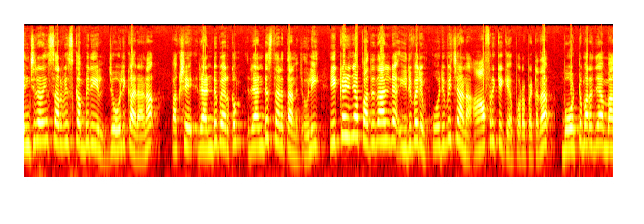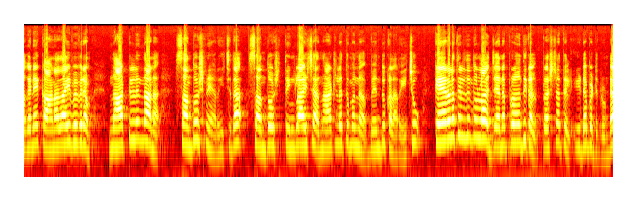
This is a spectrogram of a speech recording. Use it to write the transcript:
എഞ്ചിനീയറിംഗ് സർവീസ് കമ്പനിയിൽ ജോലിക്കാരാണ്. പക്ഷേ രണ്ടുപേർക്കും രണ്ട് സ്ഥലത്താണ് ജോലി. ഇക്കഴിഞ്ഞ പതിനാലിന് ഇരുവരും ഒരുമിച്ചാണ് ആഫ്രിക്കയ്ക്ക് പുറപ്പെട്ടത്. ബോട്ട് മറിഞ്ഞ മകനെ കാണാതായ വിവരം നാട്ടിൽ നിന്നാണ് സന്തോഷിനെ അറിയിച്ചത്. സന്തോഷ് തിങ്കളാഴ്ച നാട്ടിലെത്തുമെന്ന് ബന്ധുക്കൾ അറിയിച്ചു. കേരളത്തിൽ നിന്നുള്ള ജനപ്രതിനിധികൾ പ്രശ്നത്തിൽ ഇടപെട്ടിട്ടുണ്ട്.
